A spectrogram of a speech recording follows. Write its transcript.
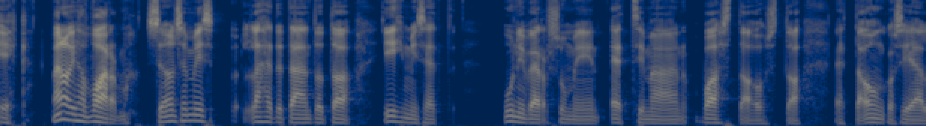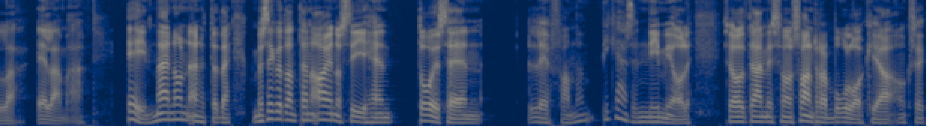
Ehkä. Mä en ole ihan varma. Se on se, missä lähetetään tota, ihmiset universumiin etsimään vastausta, että onko siellä elämää. Ei, mä en ole nähnyt tätä. Mä sekoitan tämän aina siihen toiseen leffaan. Mikä sen nimi oli? Se oli tämä, missä on Sandra Bullock ja onko se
